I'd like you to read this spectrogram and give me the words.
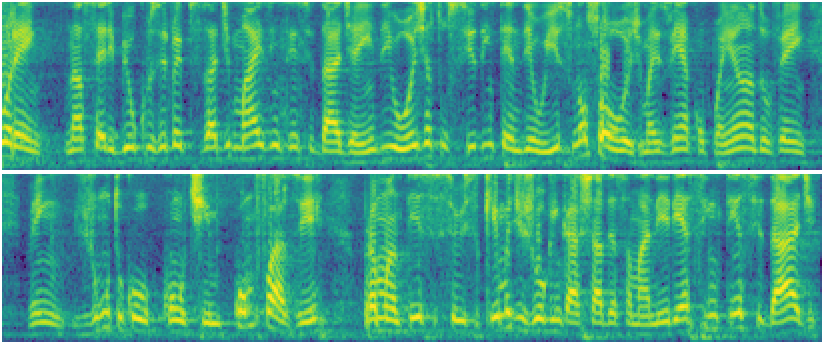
Porém, na Série B, o Cruzeiro vai precisar de mais intensidade ainda e hoje a torcida entendeu isso, não só hoje, mas vem acompanhando, vem, vem junto com, com o time. Como fazer para manter esse seu esquema de jogo encaixado dessa maneira e essa intensidade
